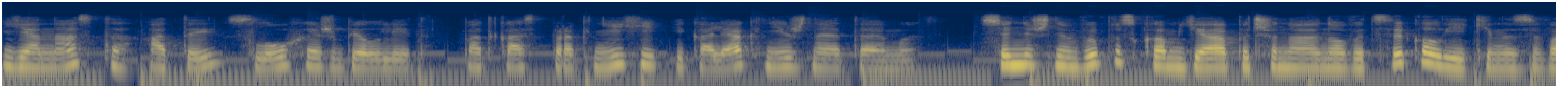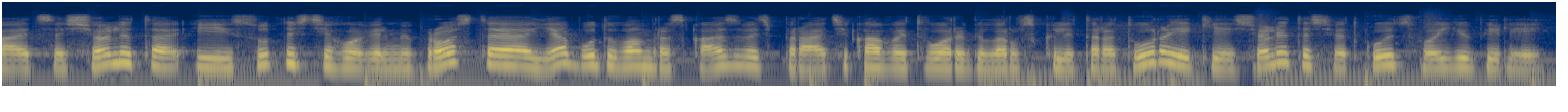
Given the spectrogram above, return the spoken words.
я Наста, а ты слухаеш Белліт, падкаст пра кнігі і каля кніжныя тэмы. Сённяшнім выпускам я пачынаю новы цыкл, які называецца сёлета і сутнасць яго вельмі простая. Я буду вам расказваць пра цікавыя творы беларускай літаратуры, якія сёлета святкуюць свой юбілей.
